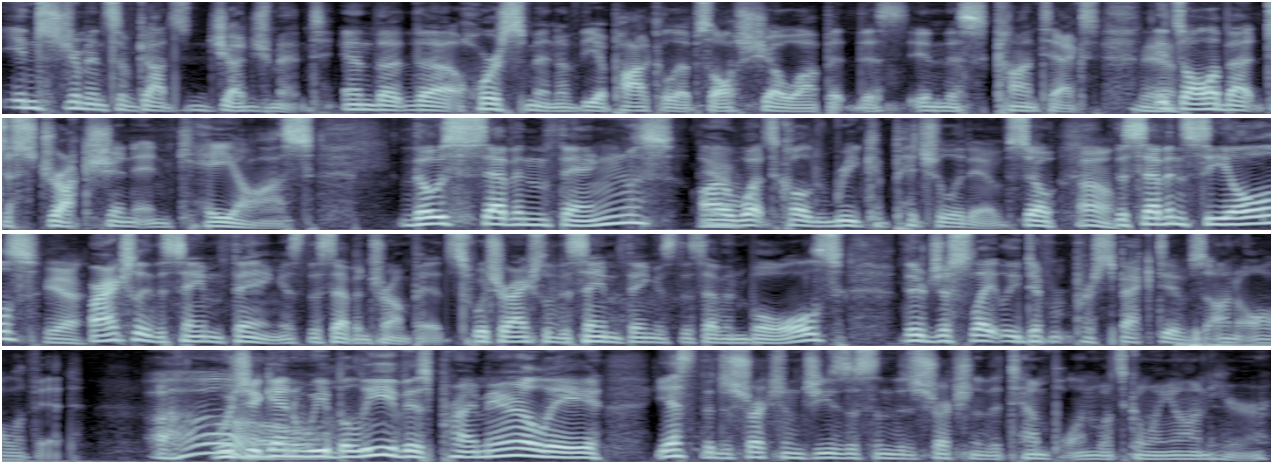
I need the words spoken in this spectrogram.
instruments of God's judgment, and the the horsemen of the apocalypse all show up at this in this context. Yeah. It's all about destruction and chaos. Those seven things are Yeah. what's called recapitulative. So Oh. the seven seals Yeah. are actually the same thing as the seven trumpets, which are actually the same thing as the seven bowls. They're just slightly different perspectives on all of it oh, which again we oh. believe is primarily yes the destruction of Jesus and the destruction of the temple and what's going on here.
